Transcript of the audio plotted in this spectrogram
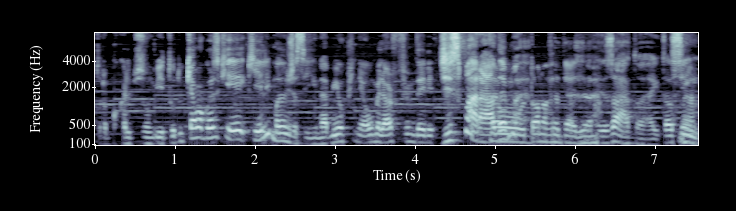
cultura apocalipse zumbi e tudo, que é uma coisa que, que ele manja, assim. Na minha opinião, o melhor filme dele disparado é, é o Dawn of the Dead, é. Exato. É. Então, assim, é.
